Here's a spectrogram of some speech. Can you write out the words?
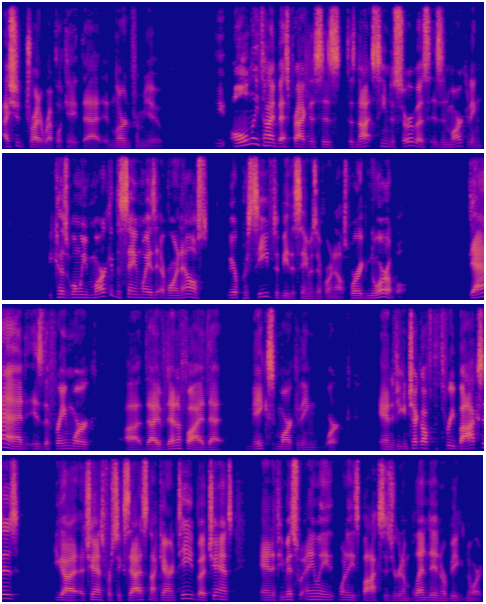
I should try to replicate that and learn from you. The only time best practices does not seem to serve us is in marketing, because when we market the same way as everyone else, we are perceived to be the same as everyone else. We're ignorable. DAD is the framework uh, that I've identified that makes marketing work. And if you can check off the three boxes, you got a chance for success, not guaranteed, but a chance. And if you miss any one of these boxes, you're going to blend in or be ignored.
